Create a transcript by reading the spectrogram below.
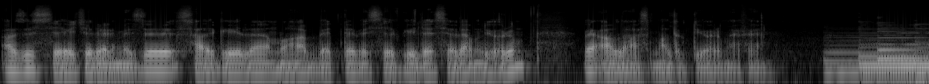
Aziz seyircilerimizi saygıyla, muhabbetle ve sevgiyle selamlıyorum ve Allah'a ısmarladık diyorum efendim.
